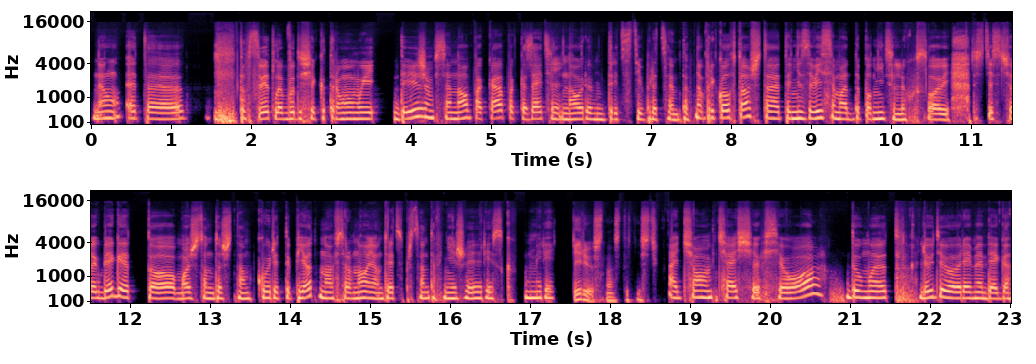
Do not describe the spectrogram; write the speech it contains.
Ну, это то светлое будущее, к которому мы движемся, но пока показатель на уровне 30%. Но прикол в том, что это независимо от дополнительных условий. То есть если человек бегает, то может он даже там курит и пьет, но все равно у него 30% ниже риск умереть. Интересная статистика. О чем чаще всего думают люди во время бега?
